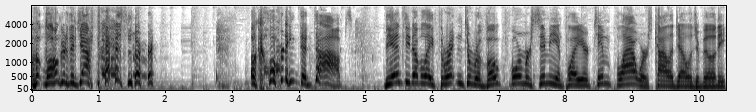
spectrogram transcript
Longer than Josh Pastner. According to Tops, the NCAA threatened to revoke former Simeon player Tim Flowers' college eligibility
